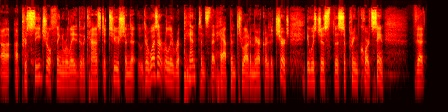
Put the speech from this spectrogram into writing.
a, procedural thing related to the Constitution that there wasn't really repentance that happened throughout America or the church. It was just the Supreme Court saying that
